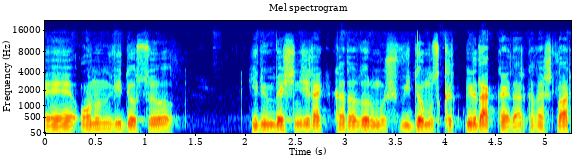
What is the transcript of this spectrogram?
Eee, onun videosu 25. dakikada durmuş. Videomuz 41 dakikaydı arkadaşlar.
